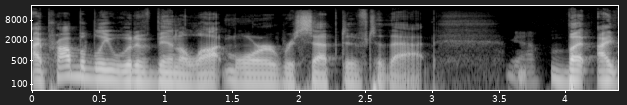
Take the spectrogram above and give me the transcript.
I probably would have been a lot more receptive to that. Yeah. But I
